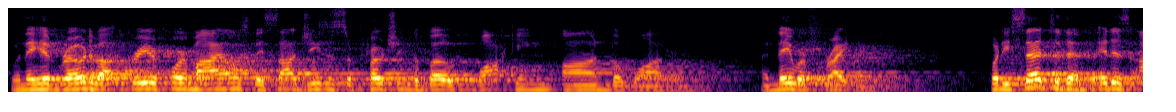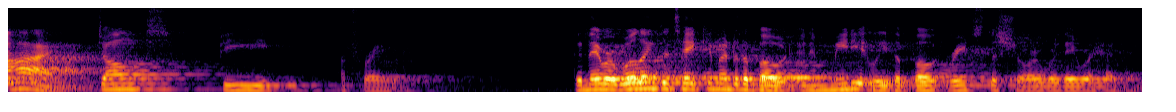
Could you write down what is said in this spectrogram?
When they had rowed about three or four miles, they saw Jesus approaching the boat, walking on the water, and they were frightened. But he said to them, It is I, don't be afraid. Then they were willing to take him into the boat, and immediately the boat reached the shore where they were heading.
